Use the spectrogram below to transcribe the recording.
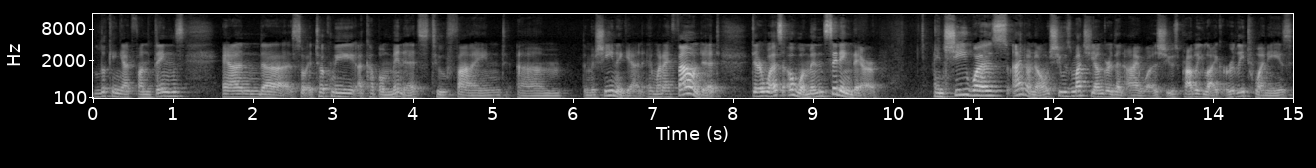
looking at fun things. And uh, so it took me a couple minutes to find um, the machine again. And when I found it, there was a woman sitting there. And she was, I don't know, she was much younger than I was. She was probably like early 20s.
